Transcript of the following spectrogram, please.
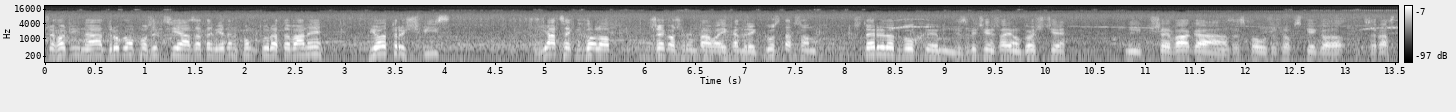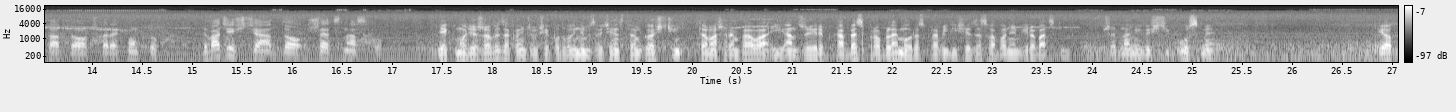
Przechodzi na drugą pozycję, a zatem jeden punkt uratowany. Piotr Świst, Jacek Golob, Grzegorz Rępała i Henryk Gustafsson. 4 do 2 ym, zwyciężają goście i przewaga zespołu rzeszowskiego wzrasta do 4 punktów. 20 do 16. Bieg młodzieżowy zakończył się podwójnym zwycięstwem gości. Tomasz Rępała i Andrzej Rybka bez problemu rozprawili się ze Słaboniem i Robackim. Przed nami wyścig ósmy. Piotr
